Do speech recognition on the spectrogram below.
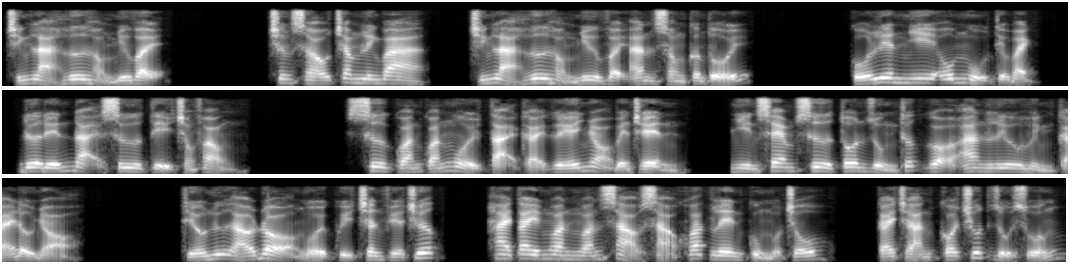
Chính là hư hỏng như vậy. Chương sáu trăm linh ba, chính là hư hỏng như vậy ăn xong cơm tối. Cố liên nhi ôm ngủ tiểu bạch, đưa đến đại sư tỷ trong phòng. Sư quán quán ngồi tại cái ghế nhỏ bên trên, nhìn xem sư tôn dùng thức gọi an lưu hình cái đầu nhỏ thiếu nữ áo đỏ ngồi quỳ chân phía trước, hai tay ngoan ngoãn xảo xảo khoác lên cùng một chỗ, cái chán có chút rủ xuống,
